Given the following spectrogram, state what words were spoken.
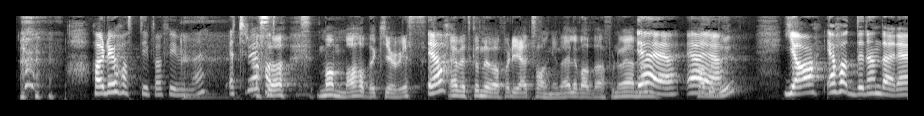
Har du hatt de parfymene? Jeg tror jeg altså, hatt Mamma hadde Curious. Ja. Jeg vet ikke om det var fordi jeg tvang henne, eller hva det er for noe. Men Ja, ja, ja, ja. hadde du? Ja, jeg hadde den derre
